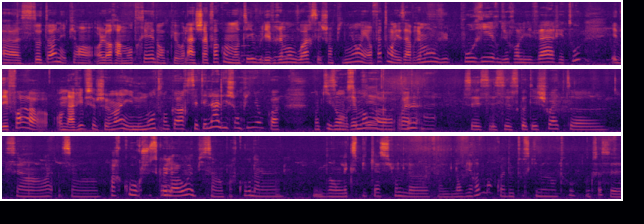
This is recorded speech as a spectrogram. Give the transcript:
euh, cet automne et puis on, on leur a montré. Donc euh, voilà, à chaque fois qu'on montait, ils voulaient vraiment voir ces champignons et en fait, on les a vraiment vus pourrir durant l'hiver et tout. Et des fois, euh, on arrive sur le chemin et ils nous montrent encore, c'était là les champignons quoi. Donc ils, Ils ont vraiment. souviennent. euh, ouais, Ouais. c'est, ce côté chouette. C'est un, ouais, un parcours jusque Oui. là-haut et puis c'est un parcours dans, le- dans l'explication de, la- enfin, de l'environnement, quoi, de tout ce qui nous entoure. Donc ça c'est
